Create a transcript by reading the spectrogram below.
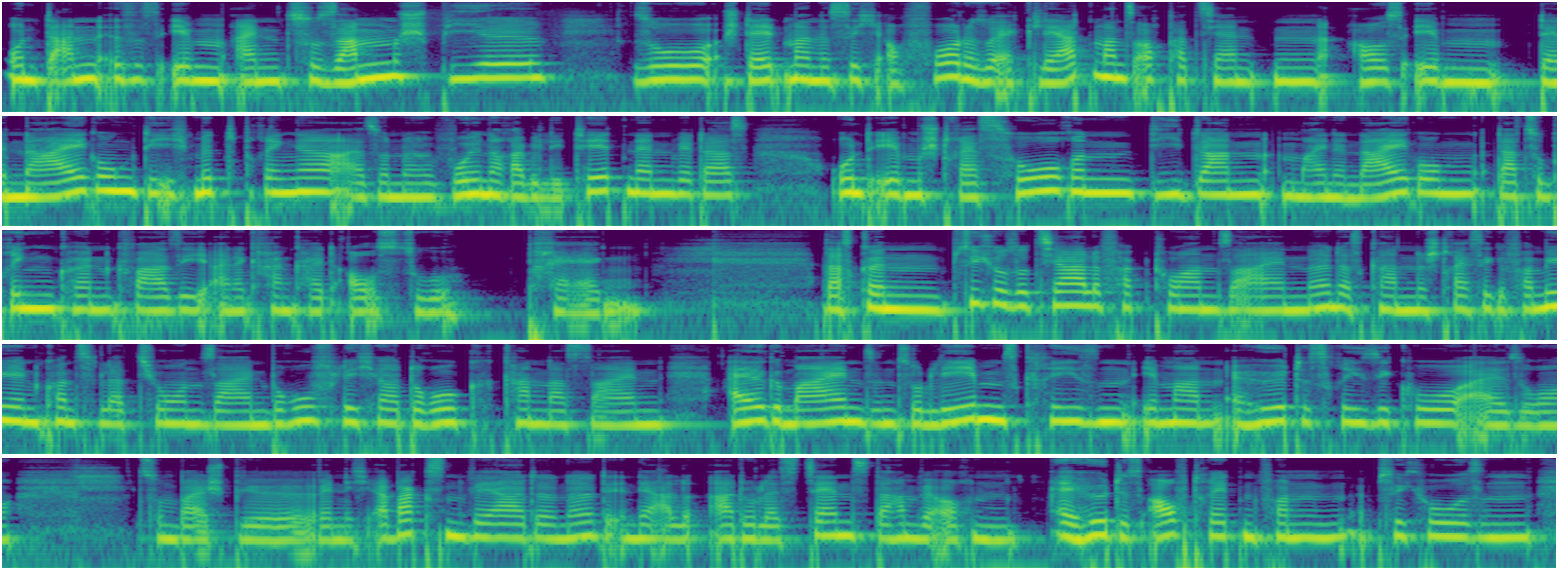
Und dann ist es eben ein Zusammenspiel so stellt man es sich auch vor oder so erklärt man es auch Patienten aus eben der Neigung, die ich mitbringe, also eine Vulnerabilität nennen wir das, und eben Stressoren, die dann meine Neigung dazu bringen können, quasi eine Krankheit auszuprägen. Das können psychosoziale Faktoren sein, ne? das kann eine stressige Familienkonstellation sein, beruflicher Druck kann das sein. Allgemein sind so Lebenskrisen immer ein erhöhtes Risiko, also zum Beispiel, wenn ich erwachsen werde, ne, in der Adoleszenz, da haben wir auch ein erhöhtes Auftreten von Psychosen.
